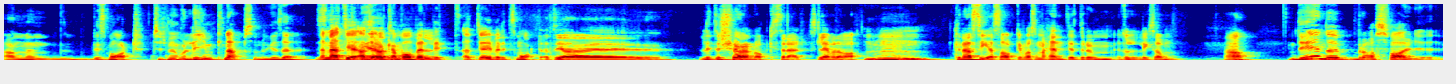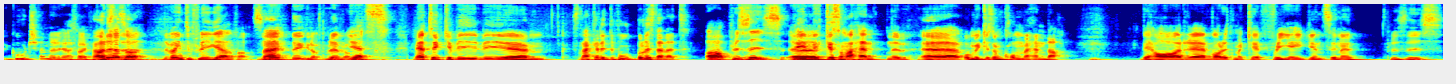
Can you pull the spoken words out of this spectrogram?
använder, det är smart. Typ som en volymknapp som du kan säga. Nej men att jag, att jag kan vara väldigt, att jag är väldigt smart. Att jag är lite Sherlock sådär, skulle jag vilja vara. Mm. Kunna se saker, vad som har hänt i ett rum, eller liksom. Ja. Det är ändå ett bra svar. Godkänner det faktiskt. Ja, det är så. Det, det var inte flyga i alla fall. Så Nej. Det, det, är bra. det är bra. Yes. Men jag tycker vi, vi snackar lite fotboll istället. Ja, precis. Det är Eh, mycket som har hänt nu eh, och mycket som kommer hända. Det har eh, varit mycket free agency nu. Precis.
